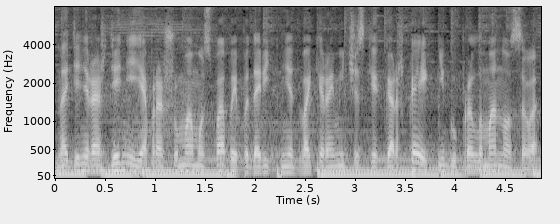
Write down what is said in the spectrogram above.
На день рождения я прошу маму с папой подарить мне два керамических горшка и книгу про Ломоносова.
